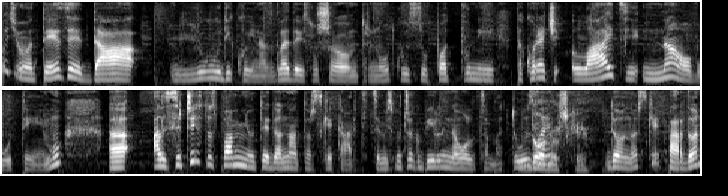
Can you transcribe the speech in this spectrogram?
pođemo teze da ljudi koji nas gledaju i slušaju u ovom trenutku su potpuni, tako reći, lajci na ovu temu, ali se često spominju te donatorske kartice. Mi smo čak bili na ulicama Tuzle. Donorske. Donorske, pardon.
